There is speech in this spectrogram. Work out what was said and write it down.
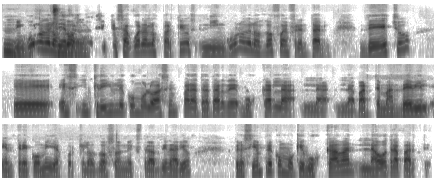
Ninguno de los Sí, dos, si usted se acuerda de los partidos, ninguno de los dos fue a enfrentarlo. De hecho, eh, es increíble cómo lo hacen para tratar de buscar la, la- la parte más débil, entre comillas, porque los dos son extraordinarios, pero siempre como que buscaban la otra parte.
